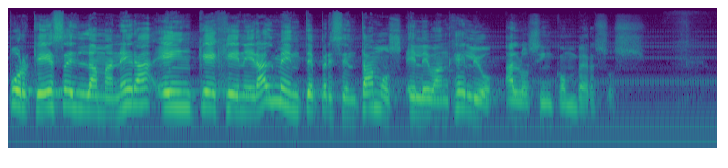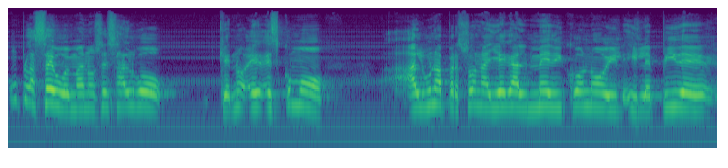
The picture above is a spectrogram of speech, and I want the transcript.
porque esa es la manera en que generalmente presentamos el Evangelio a los inconversos. Un placebo, hermanos, es algo que no es como alguna persona llega al médico ¿no? y, le pide,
